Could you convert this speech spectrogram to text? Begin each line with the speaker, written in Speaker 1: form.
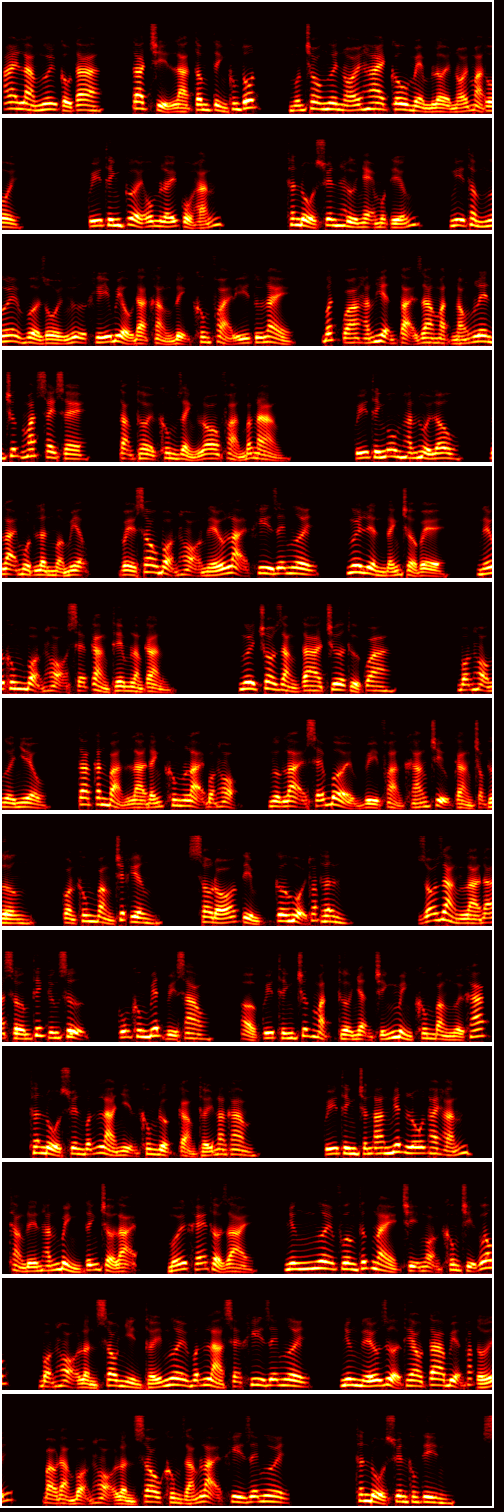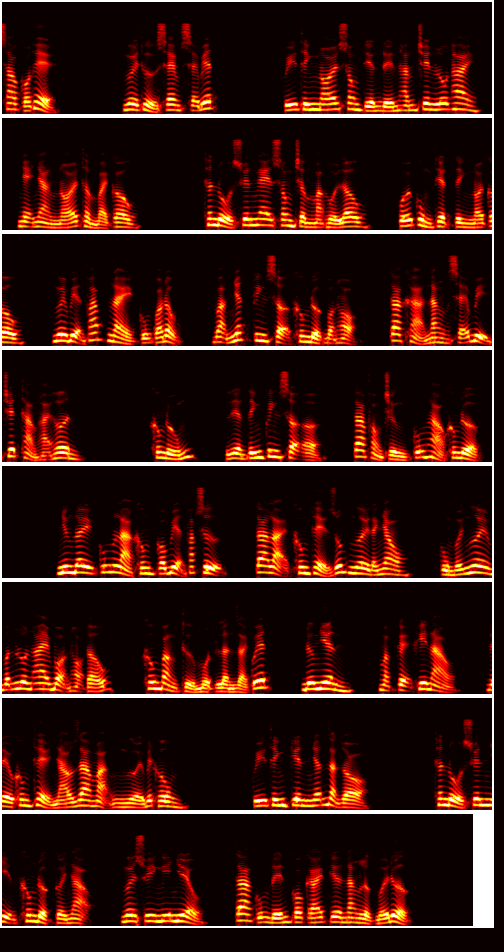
Speaker 1: ai làm ngươi cầu ta, ta chỉ là tâm tình không tốt, muốn cho ngươi nói hai câu mềm lời nói mà thôi. Quý thính cười ôm lấy cổ hắn. Thân đổ xuyên hừ nhẹ một tiếng, nghĩ thầm ngươi vừa rồi ngự khí biểu đạt khẳng định không phải ý tứ này, bất quá hắn hiện tại ra mặt nóng lên trước mắt say xe, tạm thời không rảnh lo phản bác nàng. Quý thính ôm hắn hồi lâu, lại một lần mở miệng, về sau bọn họ nếu lại khi dễ ngươi, ngươi liền đánh trở về, nếu không bọn họ sẽ càng thêm làm cản. Ngươi cho rằng ta chưa thử qua. Bọn họ người nhiều, ta căn bản là đánh không lại bọn họ, ngược lại sẽ bởi vì phản kháng chịu càng trọng thương, còn không bằng chết khiêng, sau đó tìm cơ hội thoát thân. Rõ ràng là đã sớm thích ứng sự, cũng không biết vì sao, ở quy thính trước mặt thừa nhận chính mình không bằng người khác, thân đổ xuyên vẫn là nhịn không được cảm thấy năng kham. Quý thính chấn an miết lỗ thai hắn, thẳng đến hắn bình tĩnh trở lại, mới khẽ thở dài, nhưng ngươi phương thức này trị ngọn không trị gốc, bọn họ lần sau nhìn thấy ngươi vẫn là sẽ khi dễ ngươi, nhưng nếu dựa theo ta biện pháp tới, bảo đảm bọn họ lần sau không dám lại khi dễ ngươi. Thân đổ xuyên không tin, sao có thể? Ngươi thử xem sẽ biết. Quý thính nói xong tiến đến hắn trên lỗ thai, nhẹ nhàng nói thầm vài câu. Thân đổ xuyên nghe xong trầm mặc hồi lâu, cuối cùng thiệt tình nói câu, ngươi biện pháp này cũng quá độc, vạn nhất kinh sợ không được bọn họ, ta khả năng sẽ bị chết thảm hại hơn. Không đúng, liền tính kinh sợ ở, ta phỏng trừng cũng hảo không được. Nhưng đây cũng là không có biện pháp sự, ta lại không thể giúp ngươi đánh nhau, cùng với ngươi vẫn luôn ai bọn họ tấu, không bằng thử một lần giải quyết, đương nhiên, mặc kệ khi nào, đều không thể nháo ra mạng người biết không. Quý thính kiên nhẫn dặn dò. Thân đổ xuyên nhịn không được cười nhạo, ngươi suy nghĩ nhiều, ta cũng đến có cái kia năng lực mới được.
